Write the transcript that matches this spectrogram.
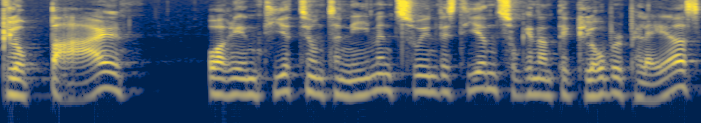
global orientierte Unternehmen zu investieren, sogenannte Global Players.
